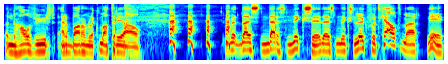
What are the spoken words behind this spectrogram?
een half uur erbarmelijk materiaal. Dat, is, dat is niks, hè. dat is niks leuk voor het geld, maar nee.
